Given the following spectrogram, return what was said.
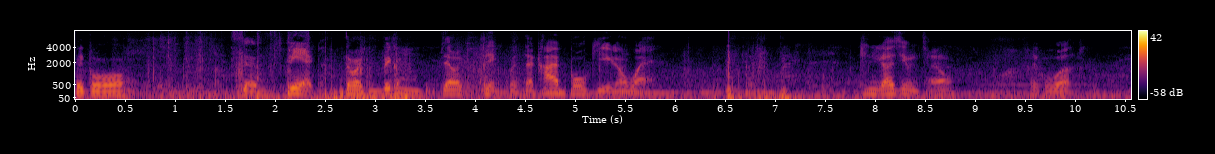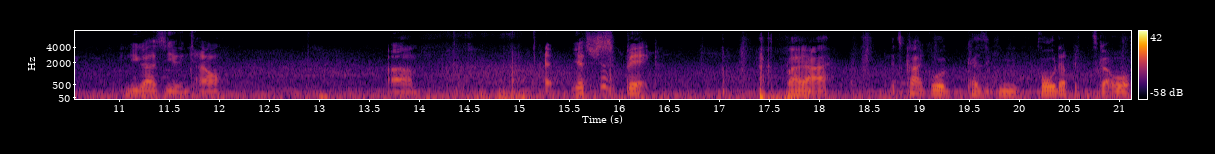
like all they're big. They're like big they're like big, but they're kind of bulky in a way. Can you guys even tell? Like what? Can you guys even tell? Um, it's just big, but uh, it's kind of cool because it can fold up. It's got little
